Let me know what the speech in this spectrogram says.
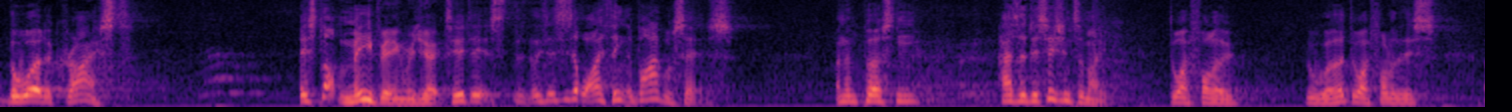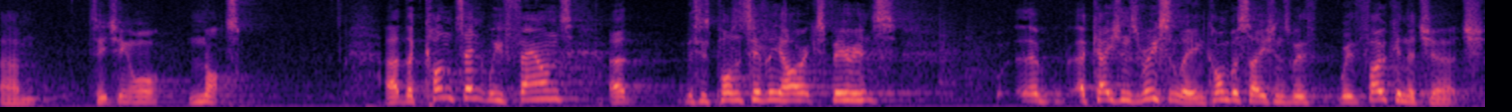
the word of Christ, it's not me being rejected, it's, this is what I think the Bible says. And then the person has a decision to make. Do I follow the word? Do I follow this um, teaching or not? Uh, the content we found, uh, this is positively our experience, uh, occasions recently in conversations with, with folk in the church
